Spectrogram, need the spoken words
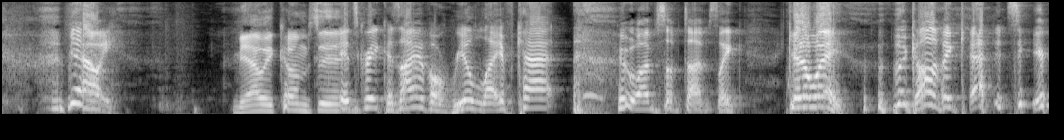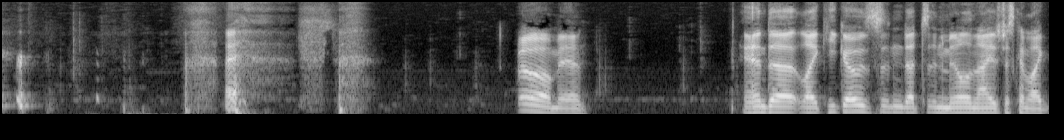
meowie. Meowie comes in. It's great because I have a real life cat who I'm sometimes like, get away! the comic cat is here. Oh man. And uh like he goes and that's in the middle of the night is just kind of like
